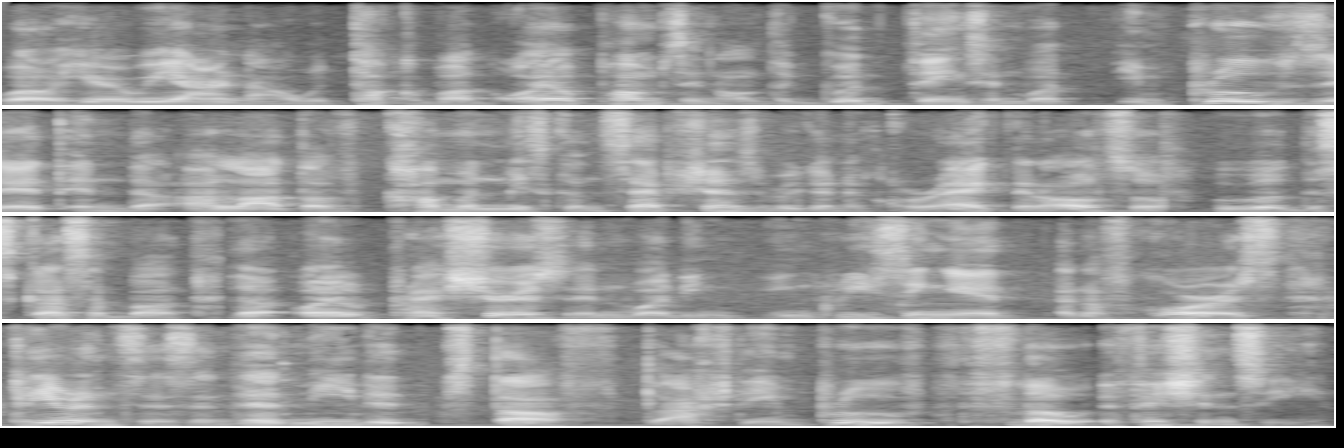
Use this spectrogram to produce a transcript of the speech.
Well, here we are now. We talk about oil pumps and all the good things and what improves it and the, a lot of common misconceptions we're going to correct. And also, we will discuss about the oil pressures and what in, increasing it. And of course, clearances and the needed stuff to actually improve the flow efficiency.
